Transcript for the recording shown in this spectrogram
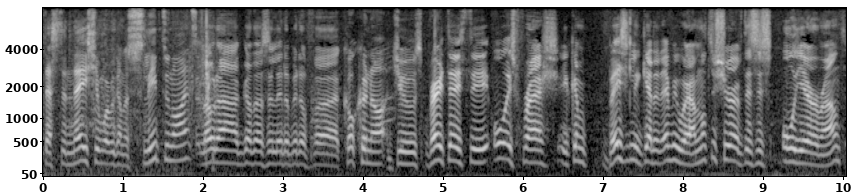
destination where we're gonna sleep tonight. Loda got us a little bit of uh, coconut juice. Very tasty, always fresh. You can basically get it everywhere. I'm not too sure if this is all year around.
